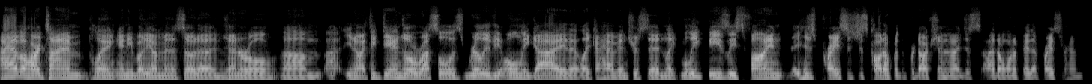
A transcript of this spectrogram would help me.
I have a hard time playing anybody on Minnesota in general. Um, I, you know, I think D'Angelo Russell is really the only guy that like I have interest in. Like Malik Beasley's fine. His price is just caught up with the production, and I just I don't want to pay that price for him.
